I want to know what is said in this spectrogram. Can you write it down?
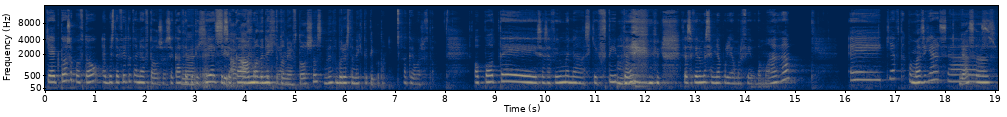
Και εκτός από αυτό, εμπιστευτείτε τον εαυτό σας σε κάθε Ναι, επιτυχία ε, και σι- σε α- κάθε Άμα δεν αποτυχία. έχετε τον εαυτό σας, δεν θα μπορέσετε να έχετε τίποτα. Ακριβώς αυτό. Οπότε σας αφήνουμε να σκεφτείτε. σας αφήνουμε σε μια πολύ όμορφη εβδομάδα. Ε, και αυτά από μας. Γεια σας. Γεια σας!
